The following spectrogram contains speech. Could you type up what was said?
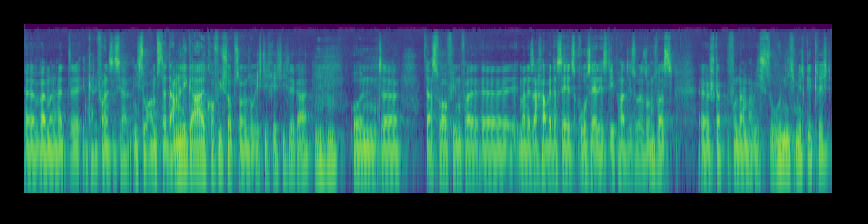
äh, weil man halt äh, in Kalifornien ist es ja nicht so Amsterdam legal Coffeeshop, sondern so richtig richtig legal. Mhm. Und äh, das war auf jeden Fall äh, immer eine Sache, aber dass ja jetzt große LSD-Partys oder sonst was äh, stattgefunden haben, habe ich so nicht mitgekriegt.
